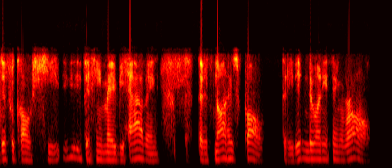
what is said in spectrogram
difficulty he, that he may be having, that it's not his fault that he didn't do anything wrong,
